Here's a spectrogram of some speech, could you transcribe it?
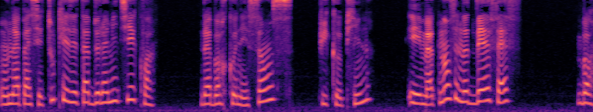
On a passé toutes les étapes de l'amitié, quoi. D'abord connaissance, puis copine, et maintenant c'est notre BFF. Bon,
